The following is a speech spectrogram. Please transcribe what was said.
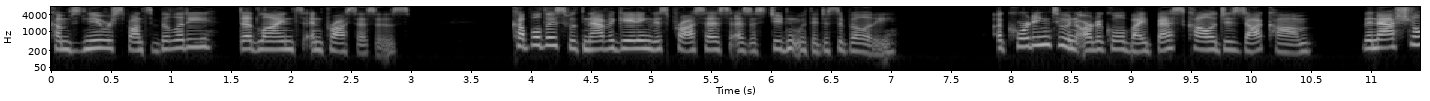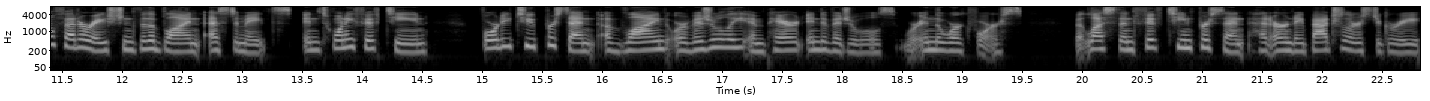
comes new responsibility, deadlines, and processes. Couple this with navigating this process as a student with a disability. According to an article by bestcolleges.com, the National Federation for the Blind estimates in 2015, 42% of blind or visually impaired individuals were in the workforce, but less than 15% had earned a bachelor's degree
